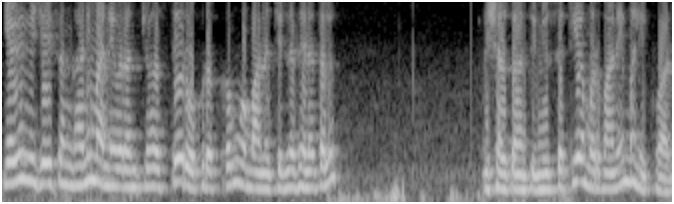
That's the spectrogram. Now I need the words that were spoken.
यावेळी विजयी संघाने मान्यवरांच्या हस्ते रोख रक्कम व मानचिन्ह देण्यात आलं. विशाल क्रांती न्यूजसाठी अमर माने मलिकवाड.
